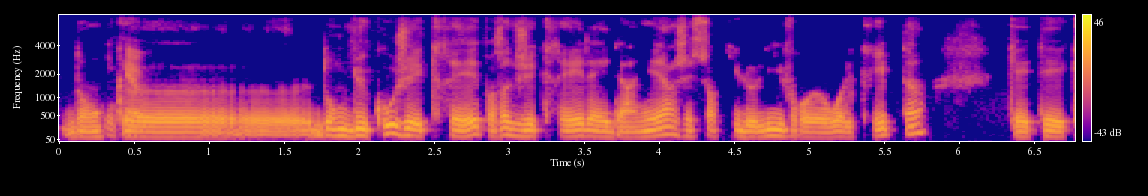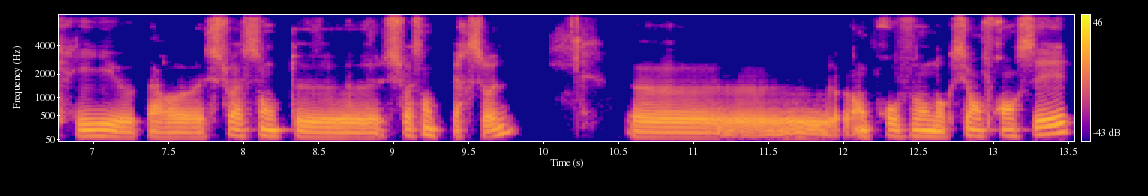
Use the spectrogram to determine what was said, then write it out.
Donc, euh, donc du coup, j'ai créé, pour ça que j'ai créé l'année dernière, j'ai sorti le livre Wallcrypt, qui a été écrit par 60, euh, 60 personnes, euh, en provenance, donc c'est en français,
